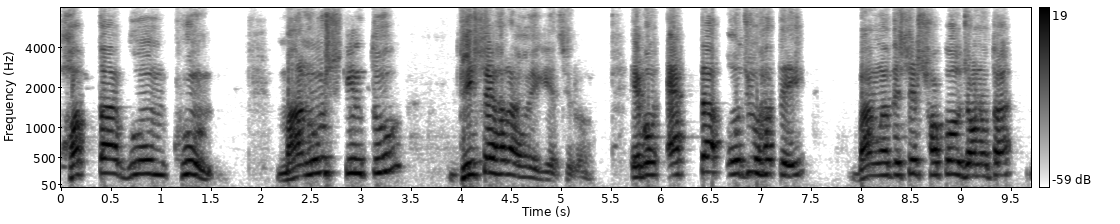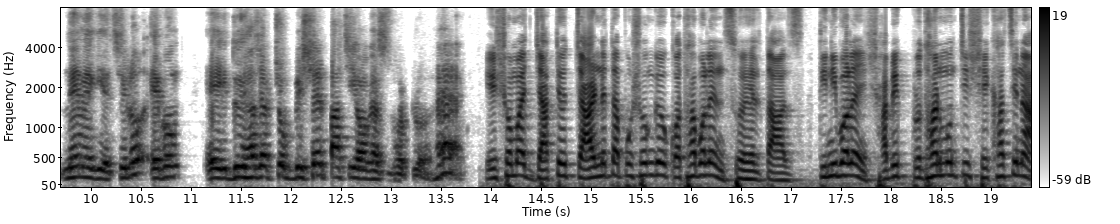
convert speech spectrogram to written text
হত্যা, গুম, খুন, মানুষ কিন্তু দিশেহারা হয়ে গিয়েছিল এবং একটা অজুহাতেই বাংলাদেশের সকল জনতা নেমে গিয়েছিল এবং এই দুই হাজার চব্বিশের পাঁচই অগস্ট ঘটলো হ্যাঁ। এ সময় জাতীয় চার নেতা প্রসঙ্গেও কথা বলেন সোহেল তাজ। তিনি বলেন, সাবেক প্রধানমন্ত্রী শেখ হাসিনা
